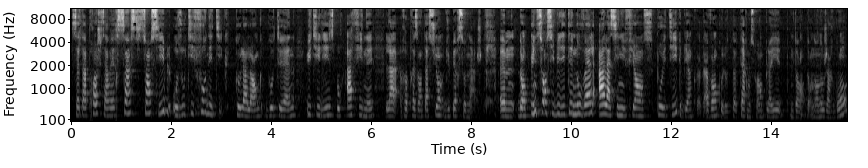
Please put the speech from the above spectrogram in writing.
cette approche s'avère sensible aux outils phonétiques que la langue gothéenne utilise pour affiner la représentation du personnage. Euh, donc une sensibilité nouvelle à la signifiance poétique, bien qu'avant que le terme soit employé dans, nos jargons.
